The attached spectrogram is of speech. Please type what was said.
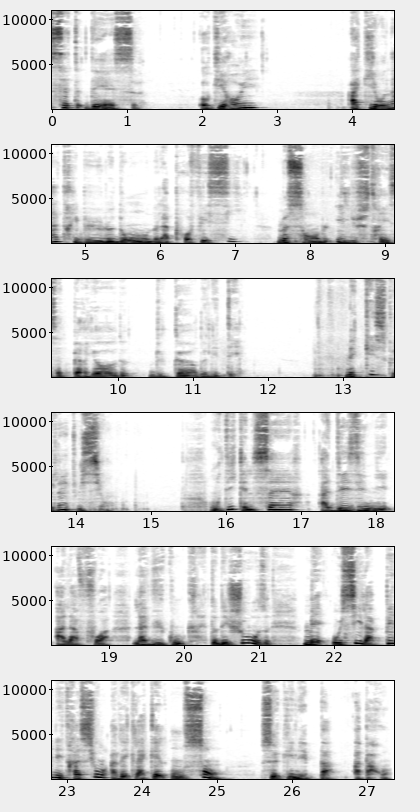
cette déesse, Okiroi, à qui on attribue le don de la prophétie, me semble illustrer cette période du cœur de l'été. Mais qu'est-ce que l'intuition? On dit qu'elle sert à désigner à la fois la vue concrète des choses, mais aussi la pénétration avec laquelle on sent ce qui n'est pas apparent.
